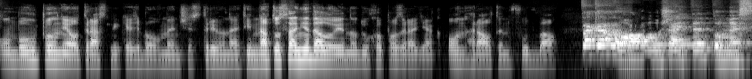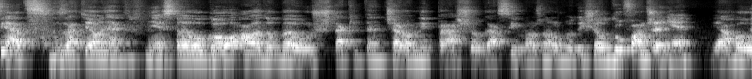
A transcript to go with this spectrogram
on bol úplne otrasný, keď bol v Manchester United. Na to sa nedalo jednoducho pozrieť, jak on hral ten futbal. Tak áno, ale už aj tento mesiac zatiaľ nejak nestrelil gol, ale dobre, už taký ten čarovný prášok asi možno už odišiel. Dúfam, že nie. Ja ho...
